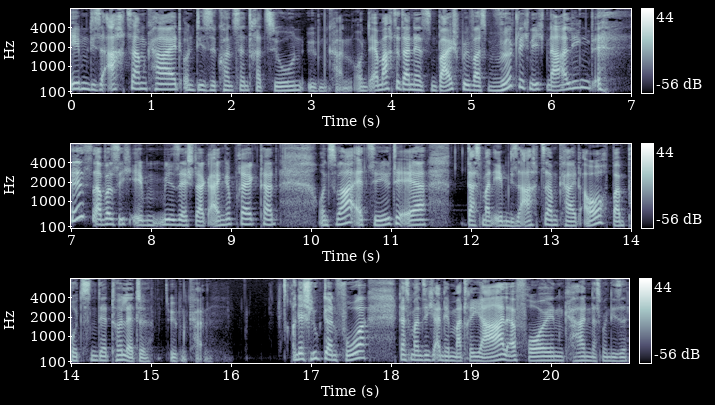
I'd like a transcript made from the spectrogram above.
eben diese Achtsamkeit und diese Konzentration üben kann. Und er machte dann jetzt ein Beispiel, was wirklich nicht naheliegend ist, aber sich eben mir sehr stark eingeprägt hat. Und zwar erzählte er, dass man eben diese Achtsamkeit auch beim Putzen der Toilette üben kann. Und er schlug dann vor, dass man sich an dem Material erfreuen kann, dass man diese,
